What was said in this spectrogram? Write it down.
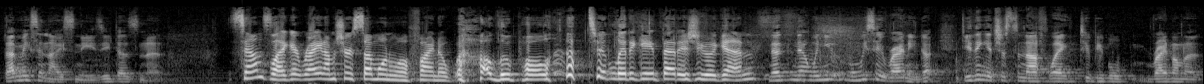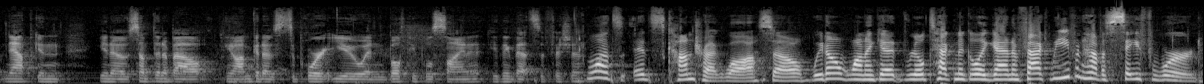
that makes it nice and easy, doesn't it? Sounds like it, right? I'm sure someone will find a, a loophole to litigate that issue again. Now, now, when you when we say writing, do, do you think it's just enough like two people write on a napkin you know, something about, you know, I'm going to support you and both people sign it? Do you think that's sufficient? Well, it's, it's contract law, so we don't want to get real technical again. In fact, we even have a safe word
